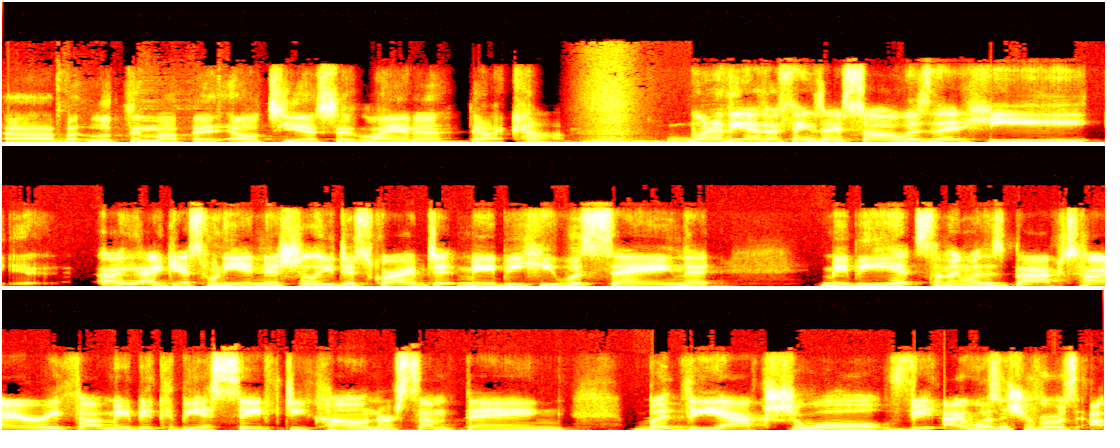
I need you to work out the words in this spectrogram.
uh, but look them up at ltsatlanta.com. One of the other things I saw was that he, I, I guess when he initially described it, maybe he was saying that maybe he hit something with his back tire. He thought maybe it could be a safety cone or something. But the actual, vi- I wasn't sure if it was uh,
